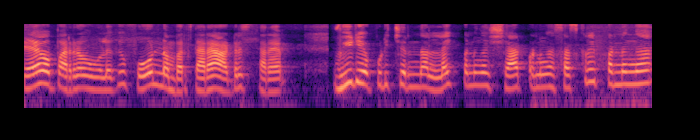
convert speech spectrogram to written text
தேவைப்படுறவங்களுக்கு ஃபோன் நம்பர் தரேன் அட்ரஸ் தரேன். வீடியோ பிடிச்சிருந்தா லைக் பண்ணுங்கள் ஷேர் பண்ணுங்கள் சப்ஸ்கிரைப் பண்ணுங்கள்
